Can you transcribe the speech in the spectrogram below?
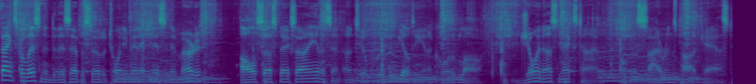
Thanks for listening to this episode of 20 Minute Missing and Murdered. All suspects are innocent until proven guilty in a court of law. Join us next time on the Sirens Podcast.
